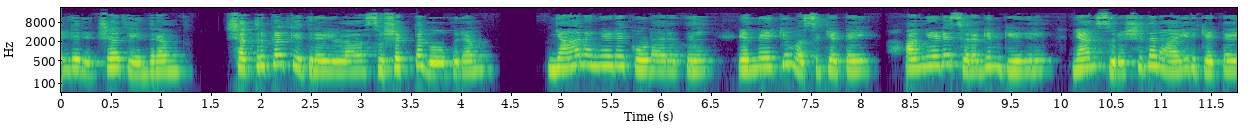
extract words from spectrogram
എന്റെ രക്ഷാകേന്ദ്രം ശത്രുക്കൾക്കെതിരെയുള്ള സുശക്ത ഗോപുരം. ഞാൻ അങ്ങയുടെ കൂടാരത്തിൽ എന്നേക്കും വസിക്കട്ടെ അങ്ങയുടെ ചിറകിൻ കീഴിൽ ഞാൻ സുരക്ഷിതനായിരിക്കട്ടെ.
